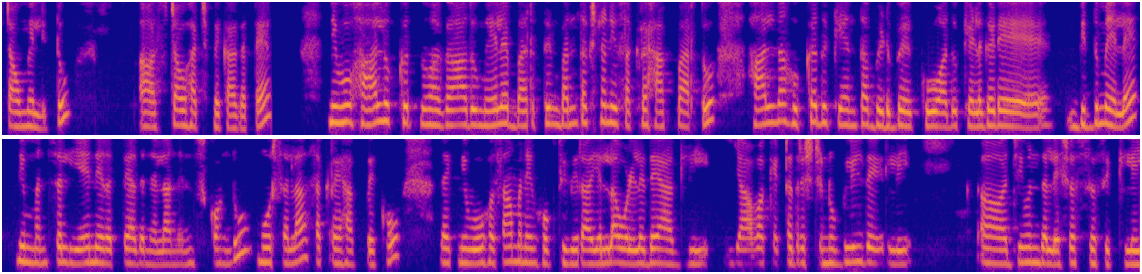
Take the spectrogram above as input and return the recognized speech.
ಸ್ಟವ್ ಮೇಲಿಟ್ಟು ಸ್ಟವ್ ಹಚ್ಬೇಕಾಗತ್ತೆ. ನೀವು ಹಾಲು ಉಕ್ಕುವಾಗ ಅದು ಮೇಲೆ ಬರ್ತೀನಿ, ಬಂದ ತಕ್ಷಣ ನೀವು ಸಕ್ಕರೆ ಹಾಕ್ಬಾರ್ದು. ಹಾಲ್ನ ಹುಕ್ಕದಕ್ಕೆ ಅಂತ ಬಿಡ್ಬೇಕು. ಅದು ಕೆಳಗಡೆ ಬಿದ್ದ ಮೇಲೆ ನಿಮ್ ಮನ್ಸಲ್ಲಿ ಏನಿರುತ್ತೆ ಅದನ್ನೆಲ್ಲ ನೆನೆಸ್ಕೊಂಡು ಮೂರ್ ಸಲ ಸಕ್ಕರೆ ಹಾಕ್ಬೇಕು. ಲೈಕ್ ನೀವು ಹೊಸ ಮನೆಗೆ ಹೋಗ್ತಿದ್ದೀರಾ, ಎಲ್ಲ ಒಳ್ಳೇದೇ ಆಗ್ಲಿ, ಯಾವ ಕೆಟ್ಟ ದೃಷ್ಟಿನೂ ಬೀಳ್ದೆ ಇರ್ಲಿ. ಜೀವನದಲ್ಲಿ ಯಶಸ್ಸು ಸಿಕ್ಲಿ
